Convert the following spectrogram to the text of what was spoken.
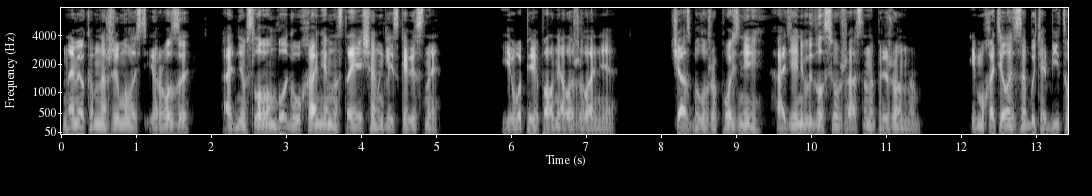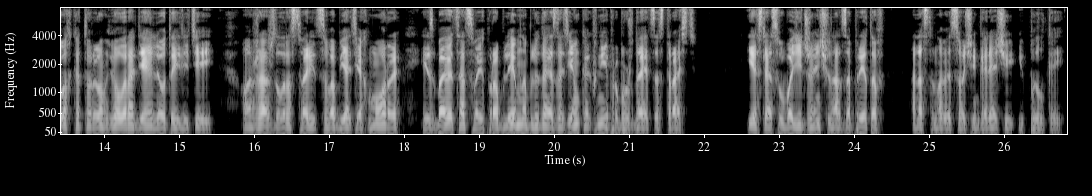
намеком на жимолость и розы, одним словом, благоуханием настоящей английской весны. Его переполняло желание. Час был уже поздний, а день выдался ужасно напряженным. Ему хотелось забыть о битвах, которые он вел ради Эллиота и детей. Он жаждал раствориться в объятиях Моры, избавиться от своих проблем, наблюдая за тем, как в ней пробуждается страсть. Если освободить женщину от запретов, она становится очень горячей и пылкой.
